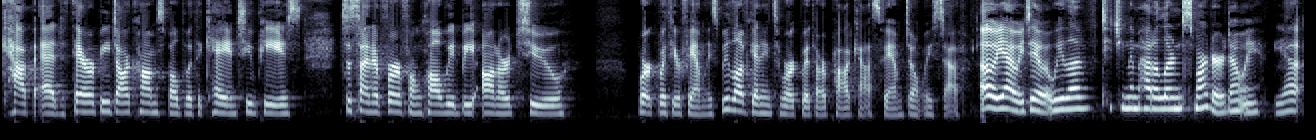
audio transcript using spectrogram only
kappedtherapy.com, spelled with a K and two P's, to sign up for a phone call, we'd be honored to work with your families. We love getting to work with our podcast fam, don't we, Steph? Oh, yeah, we do. We love teaching them how to learn smarter, don't we? Yeah.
